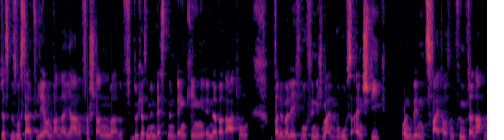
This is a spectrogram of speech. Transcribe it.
das bewusst als Lehr- und Wanderjahre verstanden, war durchaus im Investmentbanking, in der Beratung, habe dann überlegt, wo finde ich meinen Berufseinstieg und bin 2005 dann nach dem,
